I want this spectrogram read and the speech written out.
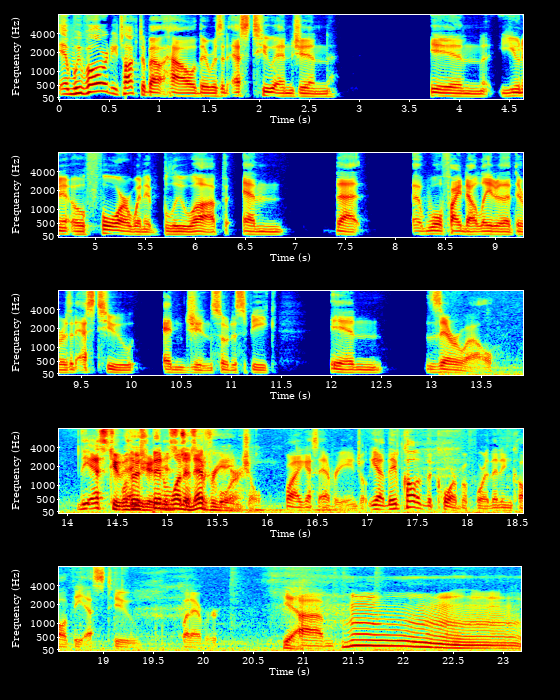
And we've already talked about how there was an S2 engine in Unit 04 when it blew up, and that uh, we'll find out later that there was an S2 engine, so to speak, in Zeruel. The S2 Well, there's engine been is one in just the every angel. Well, I guess every Angel. Yeah, they've called it the core before. They didn't call it the S2, whatever. Yeah. Um, Hmm.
